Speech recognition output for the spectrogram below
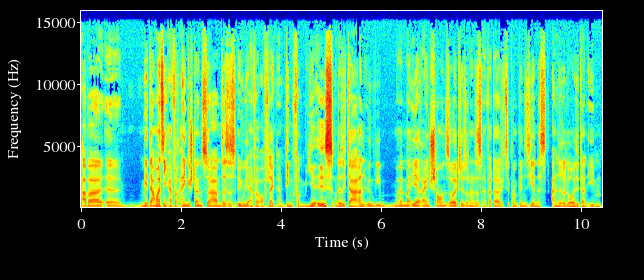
Aber äh, mir damals nicht einfach eingestanden zu haben, dass es irgendwie einfach auch vielleicht ein Ding von mir ist und dass ich daran irgendwie mal eher reinschauen sollte, sondern das einfach dadurch zu kompensieren, dass andere Leute dann eben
